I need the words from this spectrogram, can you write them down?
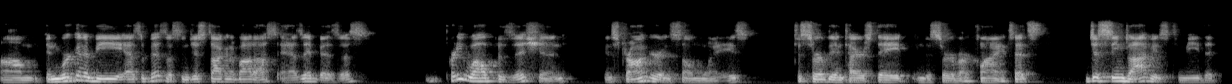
Um, and we're going to be, as a business, and just talking about us as a business, pretty well positioned and stronger in some ways to serve the entire state and to serve our clients. That's just seems obvious to me that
